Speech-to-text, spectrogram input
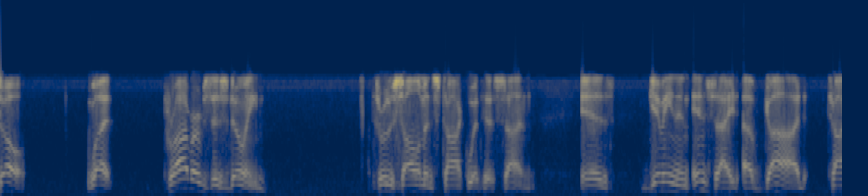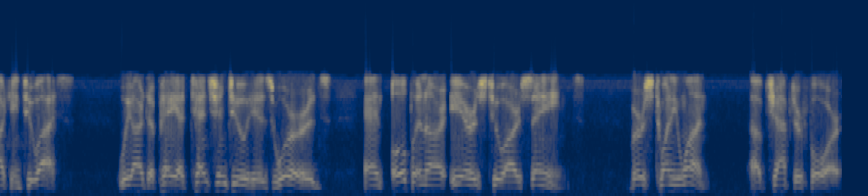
So, what Proverbs is doing through Solomon's talk with his son is giving an insight of God talking to us. We are to pay attention to his words and open our ears to our sayings. Verse 21 of chapter 4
